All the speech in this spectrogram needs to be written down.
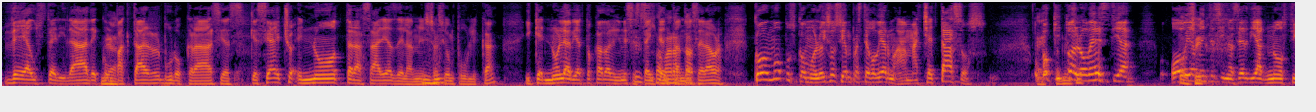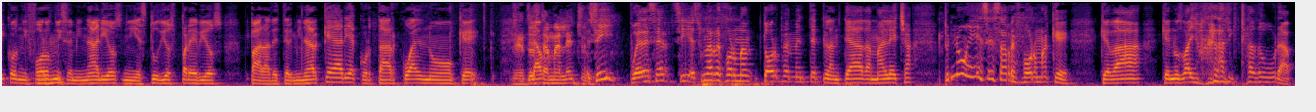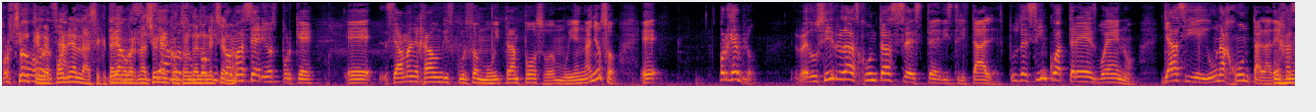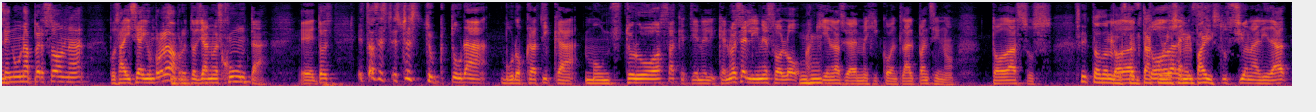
de austeridad, de compactar burocracias, que se ha hecho en otras áreas de la administración pública y que no le había tocado al INE, se está intentando hacer ahora. ¿Cómo? Pues como lo hizo siempre este gobierno, a machetazos. Un poquito a lo bestia. Obviamente sin hacer diagnósticos, ni foros, ni seminarios, ni estudios previos para determinar qué área cortar, cuál no, qué... Entonces está mal hecho. Sí, puede ser, sí, es una reforma torpemente planteada, mal hecha, no es esa reforma que, que va, que nos va a llevar a la dictadura, por sí, que le pone a la Secretaría de Gobernación el control de la elección. un poquito más serios porque eh, se ha manejado un discurso muy tramposo, muy engañoso. Eh, por ejemplo, reducir las juntas este, distritales, pues de 5 a 3, bueno, ya si una junta la dejas en una persona, pues ahí sí hay un problema, porque entonces ya no es junta. Eh, entonces, esta, esta estructura burocrática monstruosa que tiene, que no es el INE solo aquí en la Ciudad de México, en Tlalpan, sino todas sus... Sí, todos los tentáculos en el país. institucionalidad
